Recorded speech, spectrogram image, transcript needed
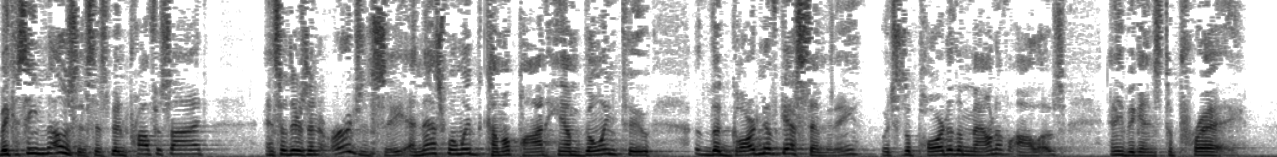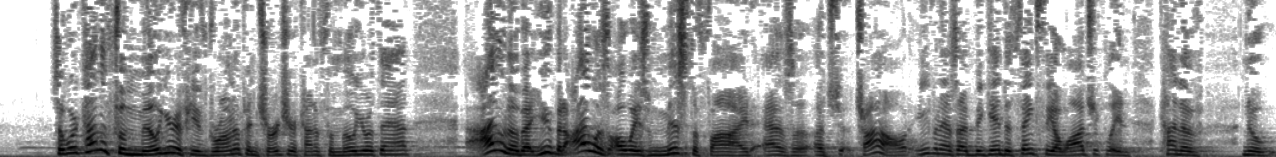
because he knows this, it's been prophesied, and so there's an urgency, and that's when we come upon him going to the Garden of Gethsemane, which is a part of the Mount of Olives, and he begins to pray. So we're kind of familiar, if you've grown up in church, you're kind of familiar with that. I don't know about you, but I was always mystified as a, a ch- child, even as I began to think theologically and kind of, you know,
